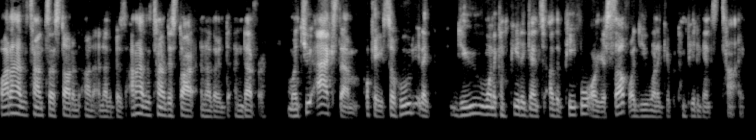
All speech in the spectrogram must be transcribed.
or I don't have the time to start an, another business, I don't have the time to start another endeavor. Once you ask them, okay, so who, like, do you want to compete against other people or yourself, or do you want to compete against time?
